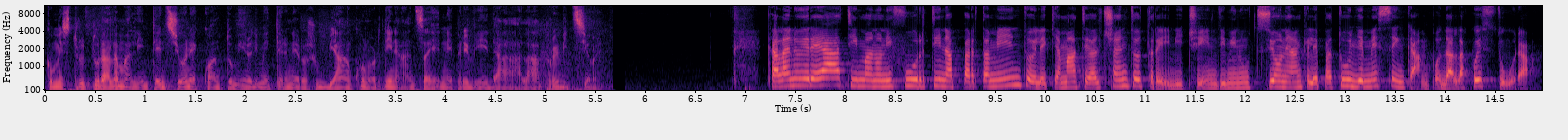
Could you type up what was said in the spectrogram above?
come strutturarla ma l'intenzione è quantomeno di mettere nero su bianco un'ordinanza che ne preveda la proibizione. Calano i reati ma non i furti in appartamento e le chiamate al 113, in diminuzione anche le pattuglie messe in campo dalla questura.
